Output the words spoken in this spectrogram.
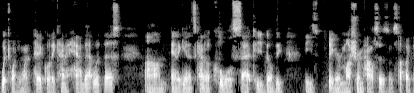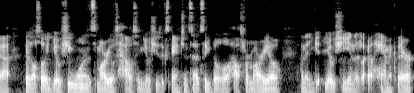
which one you want to pick. Well, they kind of have that with this. Um, and again, it's kind of a cool set because you build the, these bigger mushroom houses and stuff like that. There's also a Yoshi one. It's Mario's house and Yoshi's expansion set. So you build a little house for Mario and then you get Yoshi and there's like a hammock there.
